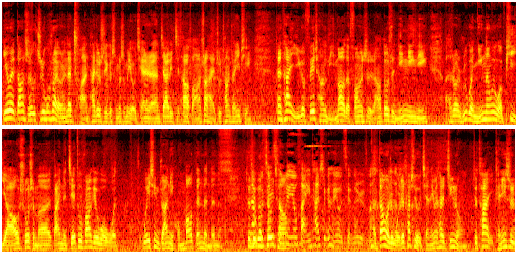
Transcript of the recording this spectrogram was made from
因为当时知乎上有人在传他就是一个什么什么有钱人，家里几套房，上海住汤臣一品，但他以一个非常礼貌的方式，然后都是您您您啊，他说如果您能为我辟谣，说什么把你的截图发给我，我微信转你红包等等等等，就是一个非常侧面又反映他是个很有钱的人吗啊，？当然我觉得我觉得他是有钱的，因为他是金融，就他肯定是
